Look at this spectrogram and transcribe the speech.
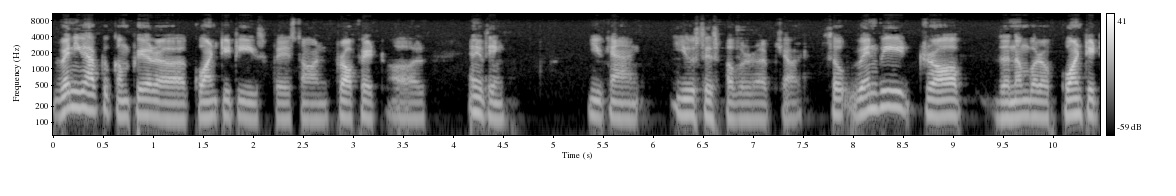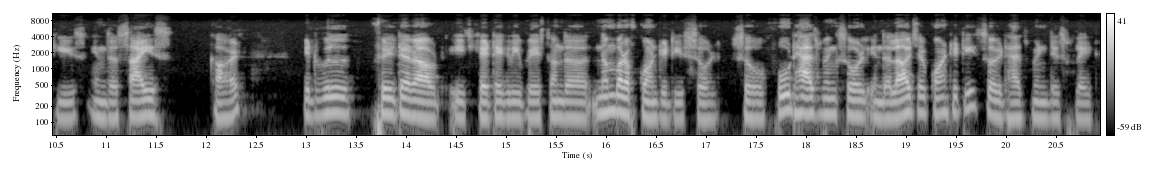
when you have to compare uh, quantities based on profit or anything you can use this bubble wrap chart so when we drop the number of quantities in the size card it will filter out each category based on the number of quantities sold. So food has been sold in the larger quantity, so it has been displayed.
